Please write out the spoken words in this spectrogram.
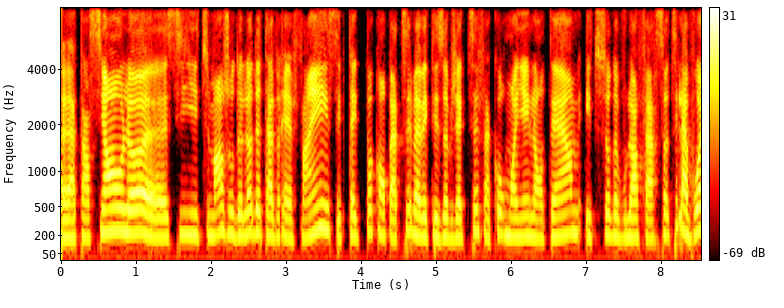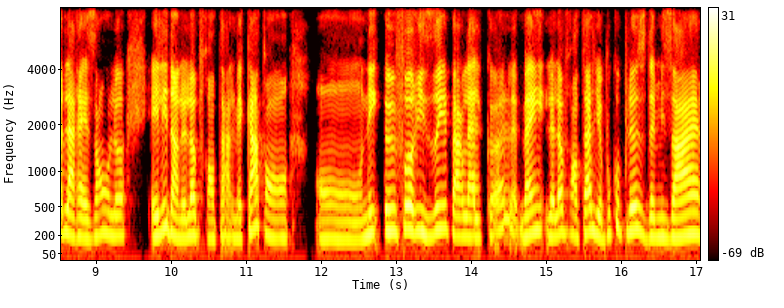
euh, attention, là, euh, si tu manges au-delà de ta vraie faim, c'est peut-être pas compatible avec tes objectifs à court, moyen, long terme. et tu sûr de vouloir faire ça? Tu sais, la voix de la raison, là, elle est dans le lobe frontal. Mais quand on, on est euphorisé par l'alcool, ben, le lobe frontal, il y a beaucoup plus de misère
